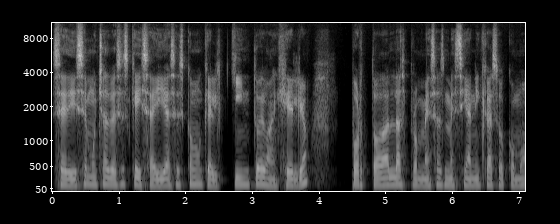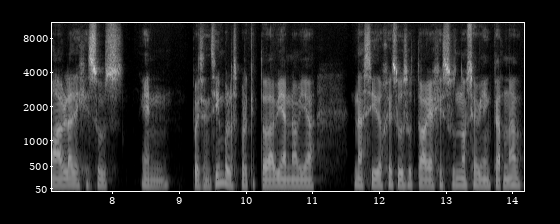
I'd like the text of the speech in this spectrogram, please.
Se dice muchas veces que Isaías es como que el quinto evangelio por todas las promesas mesiánicas o cómo habla de Jesús en, pues en símbolos, porque todavía no había nacido Jesús o todavía Jesús no se había encarnado,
